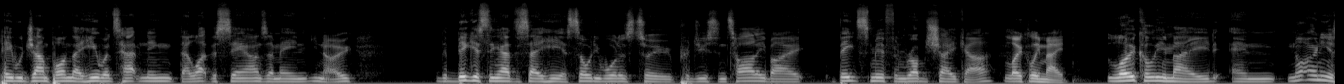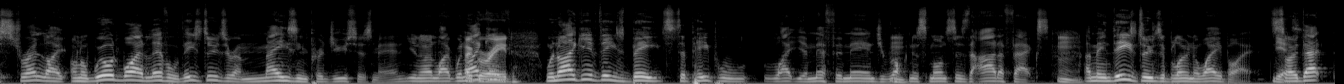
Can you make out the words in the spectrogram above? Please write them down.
people jump on, they hear what's happening, they like the sounds. I mean, you know, the biggest thing I have to say here, Salty Waters 2, produced entirely by Beat Smith and Rob Shaker Locally made. Locally made and not only Australia, like on a worldwide level, these dudes are amazing producers, man. You know, like when I give, when I give these beats to people like your Method Mans, Mm. your Rockness Monstahs, the Artifacts, I mean, these dudes are blown away by it. So that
